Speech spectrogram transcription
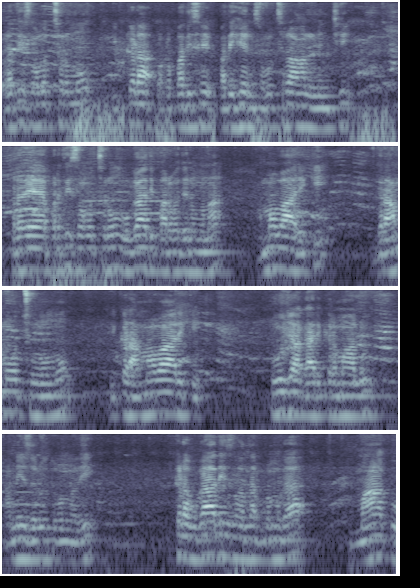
ప్రతి సంవత్సరము ఇక్కడ ఒక పది పదిహేను సంవత్సరాల నుంచి ప్రతి సంవత్సరం ఉగాది పర్వదినమున అమ్మవారికి గ్రామోత్సవము ఇక్కడ అమ్మవారికి పూజా కార్యక్రమాలు అన్నీ జరుగుతున్నది ఇక్కడ ఉగాది సందర్భంగా మాకు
